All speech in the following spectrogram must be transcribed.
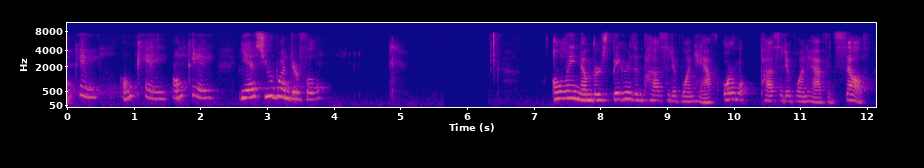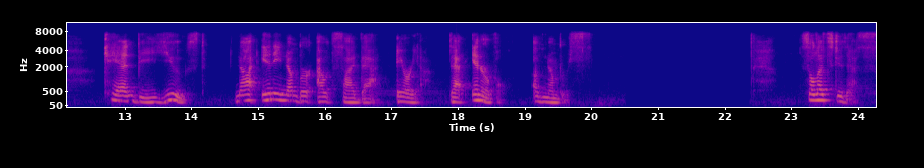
Okay, okay, okay. Yes, you're wonderful. Only numbers bigger than positive one half or positive one half itself can be used. Not any number outside that area, that interval of numbers. So let's do this.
